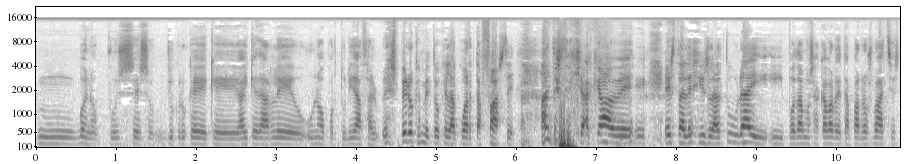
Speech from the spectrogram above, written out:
mm, bueno, pues eso, yo creo que, que, hay que darle una oportunidad. Espero que me toque la cuarta fase antes de que acabe esta legislatura y, y, podamos acabar de tapar los baches,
